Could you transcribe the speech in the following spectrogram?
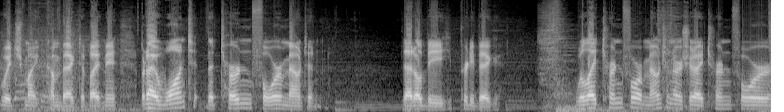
which might come back to bite me. But I want the turn four mountain. That'll be pretty big. Will I turn four mountain or should I turn four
